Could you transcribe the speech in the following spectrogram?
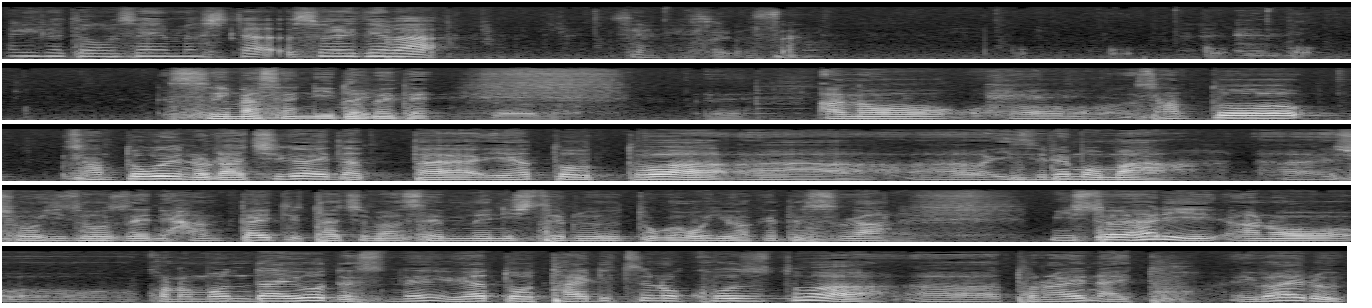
ありがとうございました。それではす。い。ません2度目で、はい、あの3党3党合意の拉致外だった野党とはいずれもまあ消費増税に反対という立場を鮮明にしている党が多いわけですが民主党はやはりあのこの問題をですね与野党対立の構図とは捉えないと。いわゆる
